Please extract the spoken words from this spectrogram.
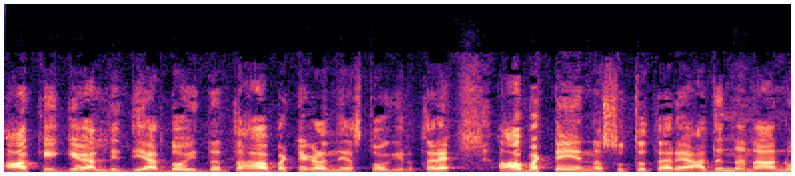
ಆಕೆಗೆ ಅಲ್ಲಿ ಯಾರ್ದೋ ಇದ್ದಂತಹ ಬಟ್ಟೆಗಳನ್ನು ಎಸ್ತೋಗಿರ್ತಾರೆ ಆ ಬಟ್ಟೆಯನ್ನ ಸುತ್ತುತ್ತಾರೆ, ಅದನ್ನ ನಾನು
